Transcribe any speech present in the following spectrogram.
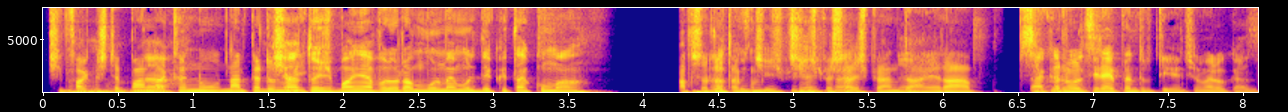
și fac uh-huh. niște bani, da. dacă nu, n-am pierdut și nimic. Și atunci banii valorau mult mai mult decât acum. Absolut, acum 15-16 ani, da. da, era... Sigur. Dacă nu îl țineai pentru tine, cel mai rău caz.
